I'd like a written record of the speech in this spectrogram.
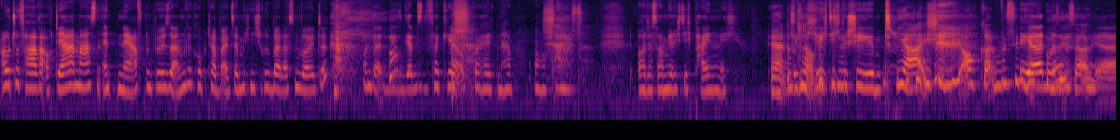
Autofahrer auch dermaßen entnervt und böse angeguckt habe, als er mich nicht rüberlassen wollte und dann diesen ganzen Verkehr aufgehalten habe. Oh, Scheiße. oh, das war mir richtig peinlich. Ja, das Hab ich mich glaube ich. richtig dir. geschämt. Ja, ich schäme mich auch gerade ein bisschen Ja, mit, muss ne? ich sagen. Ja.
